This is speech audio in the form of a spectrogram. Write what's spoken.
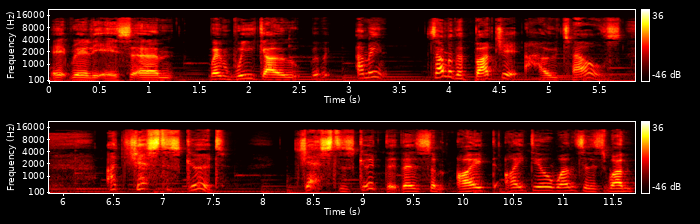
It really is. Um, when we go, I mean, some of the budget hotels are just as good. Just as good. There's some ideal ones. There's one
